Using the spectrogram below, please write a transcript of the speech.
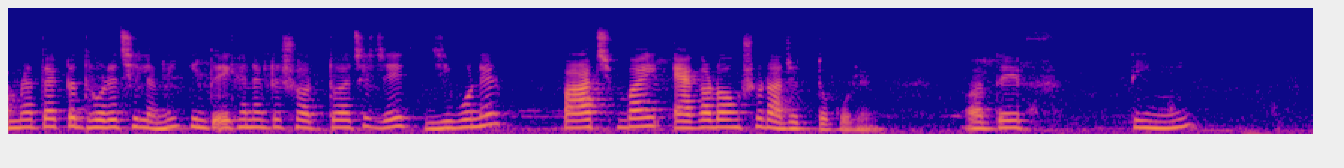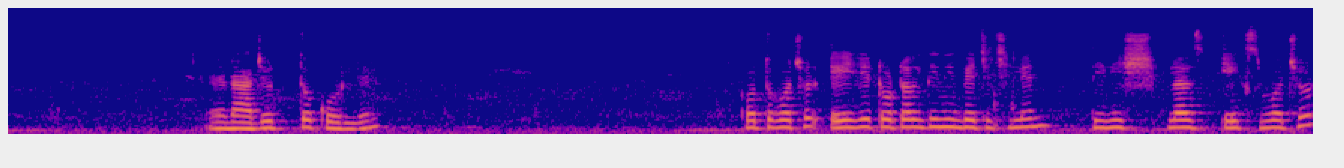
আমরা তো একটা ধরেছিলামই, কিন্তু এখানে একটা শর্ত আছে যে জীবনের পাঁচ বাই এগারো অংশ রাজত্ব করলেন। অতএব তিনি রাজত্ব করলেন। কত বছর? এই যে টোটাল তিনি বেঁচেছিলেন, তিরিশ প্লাস এক্স বছর,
